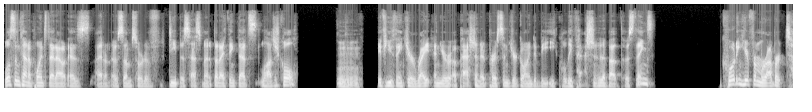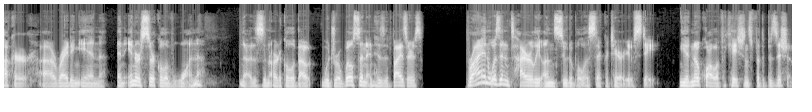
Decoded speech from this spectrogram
Wilson kind of points that out as, I don't know, some sort of deep assessment, but I think that's logical. Hmm If you think you're right and you're a passionate person, you're going to be equally passionate about those things. Quoting here from Robert Tucker, uh, writing in An Inner Circle of One. Uh, this is an article about Woodrow Wilson and his advisors. Bryan was entirely unsuitable as Secretary of State. He had no qualifications for the position.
